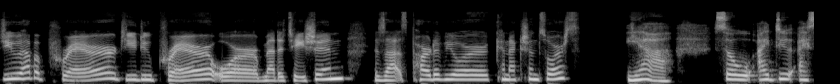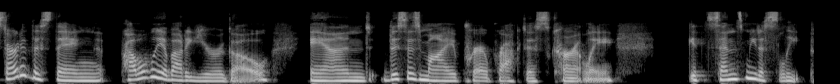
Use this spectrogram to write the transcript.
Do you have a prayer? Do you do prayer or meditation? Is that part of your connection source? Yeah. So i do i started this thing probably about a year ago and this is my prayer practice currently. It sends me to sleep.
